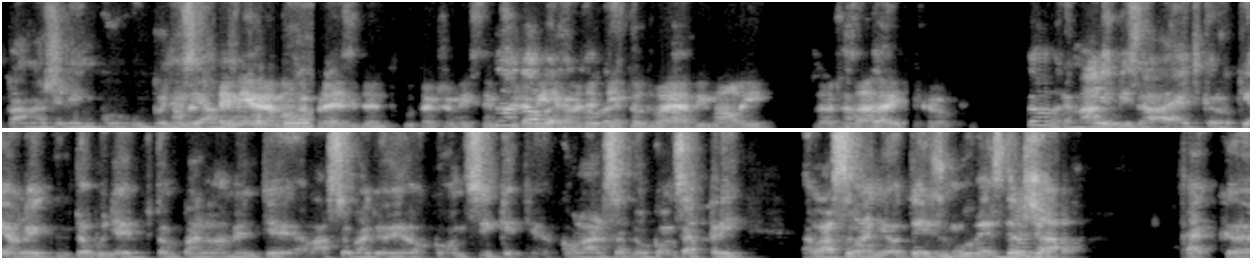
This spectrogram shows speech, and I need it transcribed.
pána Žilinku úplne zjavne premiéra, máme prezidentku, takže myslím No, si, že minimálne títo dvaja by mali zač- No, zahájiť kroky. Dobre, mali by zahájať kroky, ale kto bude v tom parlamente hlasovať o jeho konci, keď Kolár sa dokonca pri hlasovaní o tej zmluve zdržal. Tak e,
